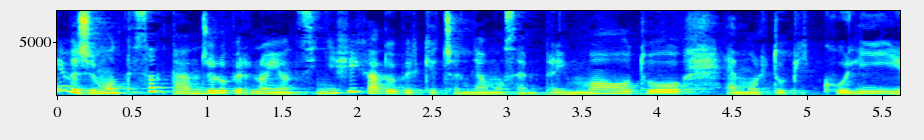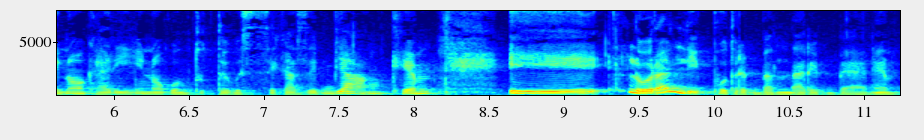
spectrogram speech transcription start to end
Invece Monte Sant'Angelo per noi ha un significato perché ci andiamo sempre in moto, è molto piccolino, carino, con tutte queste case bianche e allora lì potrebbe andare bene.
